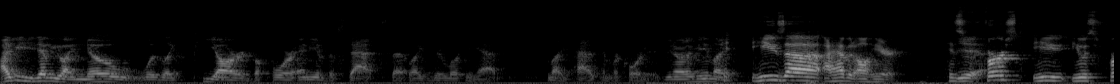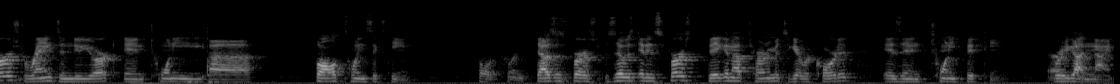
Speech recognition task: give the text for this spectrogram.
IBDW I know was like PR'd before any of the stats that like you're looking at like has him recorded. You know what I mean? Like He's uh I have it all here. His Yeah. first he he was first ranked in New York in 20 uh fall 2016. fall twenty. That was his first so it was in his first big enough tournament to get recorded is in 2015 where he got ninth.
